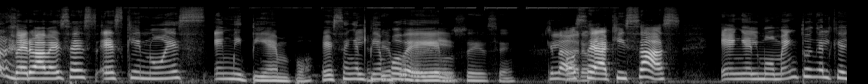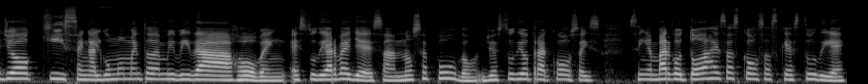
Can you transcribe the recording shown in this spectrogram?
pero a veces es que no es en mi tiempo, es en el, El tiempo, de Él. Dios, Sí, sí. Claro. O sea, quizás en el momento en el que yo quise, en algún momento de mi vida joven, estudiar belleza, no se pudo. Yo estudié otra cosa y, sin embargo, todas esas cosas que estudié,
